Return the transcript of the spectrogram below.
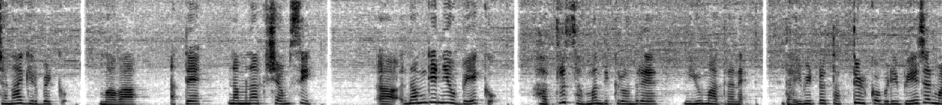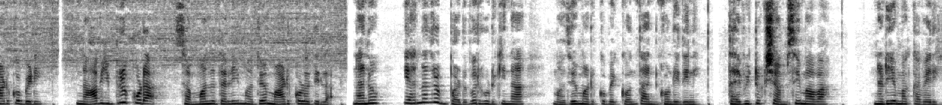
ಚೆನ್ನಾಗಿರ್ಬೇಕು. ಮಾವ, ಅತ್ತೆ ನಮ್ಮನ್ನ ಕ್ಷಮಿಸಿ. ನಮಗೆ ನೀವು ಬೇಕು. ಹತ್ರ ಸಂಬಂಧಿಕರು ಅಂದರೆ ನೀವು ಮಾತ್ರನೇ. ದಯವಿಟ್ಟು ತಪ್ಪು ತಿಳ್ಕೊಬೇಡಿ, ಬೇಜಾರು ಮಾಡ್ಕೋಬೇಡಿ. ನಾವಿಬ್ರು ಕೂಡ ಸಂಬಂಧದಲ್ಲಿ ಮದುವೆ ಮಾಡ್ಕೊಳ್ಳೋದಿಲ್ಲ. ನಾನು ಯಾರನ್ನಾದ್ರೂ ಬಡವರ ಹುಡುಗಿನ ಮದುವೆ ಮಾಡ್ಕೋಬೇಕು ಅಂತ ಅನ್ಕೊಂಡಿದ್ದೀನಿ. ದಯವಿಟ್ಟು ಕ್ಷಮಿಸಿ ಮಾವ. ನಡಿಯಮ್ಮ ಕಾವೇರಿ.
